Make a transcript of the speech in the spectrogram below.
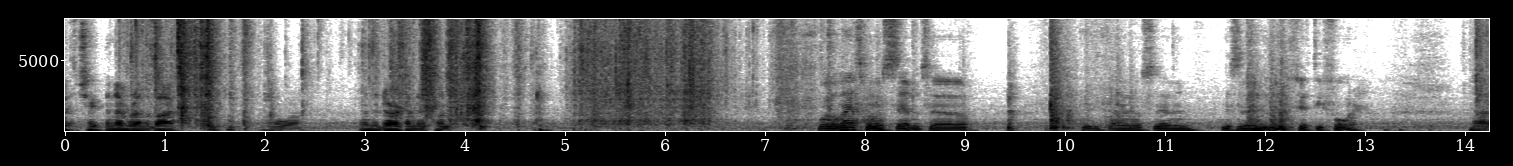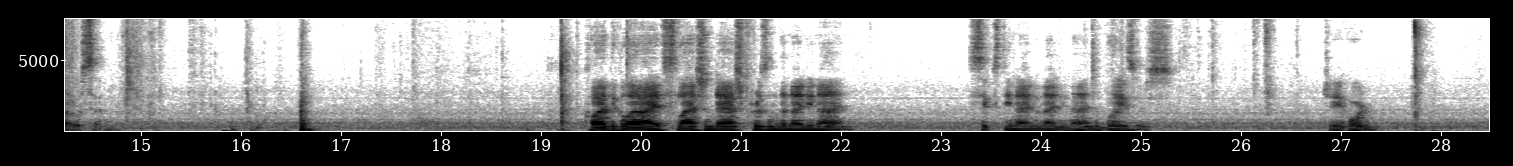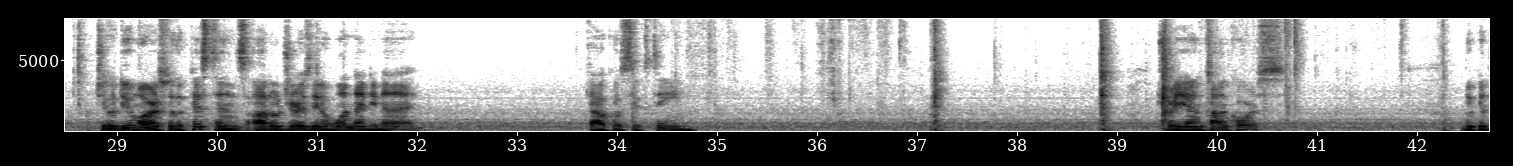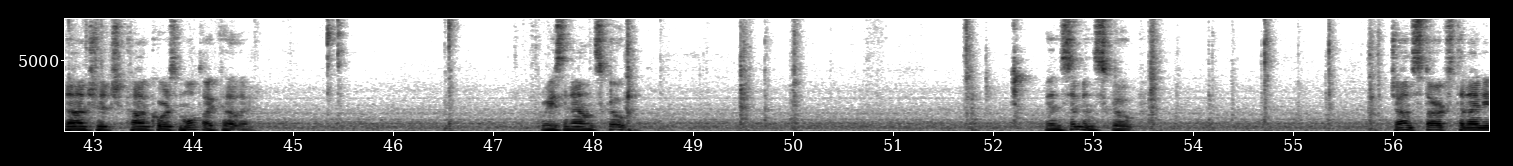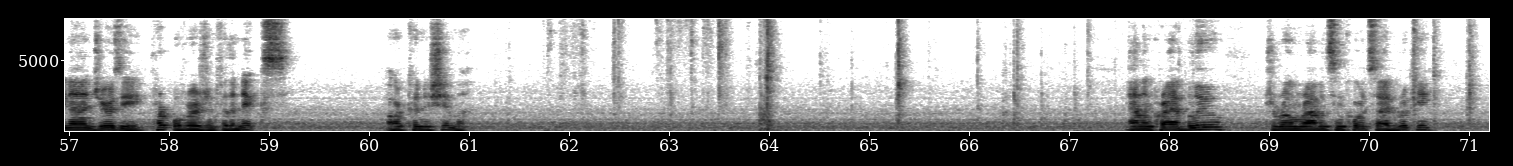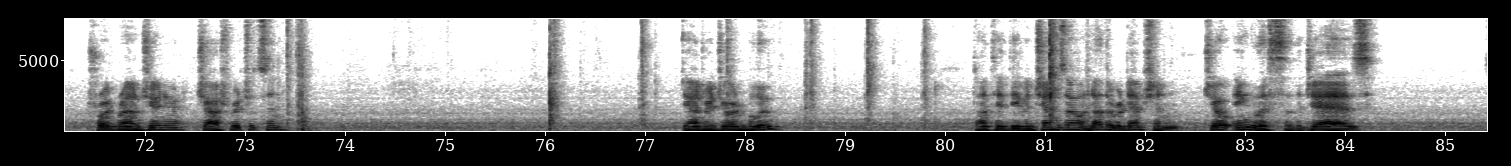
Forgot to check the number on the box. oh well. We're in the dark on this one. Well, the last one was 7, so 3507. This is ended in 54. Not 07. Clyde the Glide, Slash and Dash, Prism to 99. 69 to 99, the Blazers. Jay Horton. Joe Dumars for the Pistons, auto jersey to 199. Falco 16. Trae Young Concourse. Luka Doncic Concourse Multicolor. Grayson Allen Scope. Ben Simmons Scope. John Starks to 99 jersey, purple version for the Knicks. R. Kunishima. Allen Crabbe Blue, Jerome Robinson courtside rookie, Troy Brown Jr., Josh Richardson, DeAndre Jordan Blue, Donte DiVincenzo, another redemption, Joe Ingles of the Jazz,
